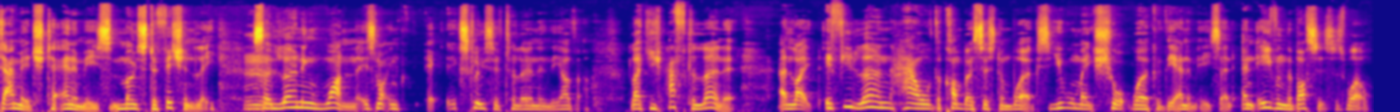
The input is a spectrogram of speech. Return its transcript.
damage to enemies most efficiently. Hmm. So learning one is not in, exclusive to learning the other. Like you have to learn it. And like if you learn how the combo system works, you will make short work of the enemies and, and even the bosses as well.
